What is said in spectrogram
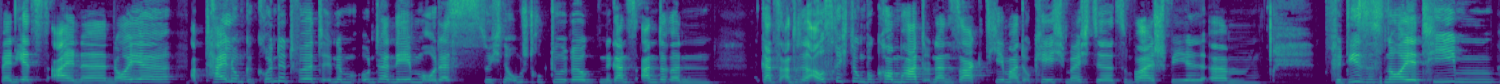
wenn jetzt eine neue Abteilung gegründet wird in einem Unternehmen oder es durch eine Umstrukturierung eine ganz anderen ganz andere Ausrichtung bekommen hat und dann sagt jemand, okay, ich möchte zum Beispiel ähm, für dieses neue Team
